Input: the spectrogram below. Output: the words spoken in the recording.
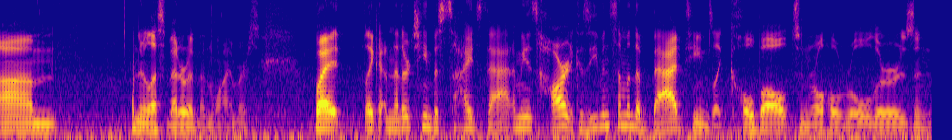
um, and they're less veteran than the Limers. But like another team besides that, I mean, it's hard because even some of the bad teams like Cobalts and Rojo Rollers and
